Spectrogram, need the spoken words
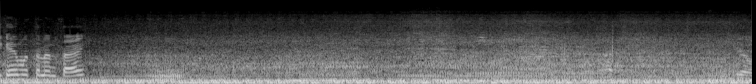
Di kayo matalantay? Yo.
